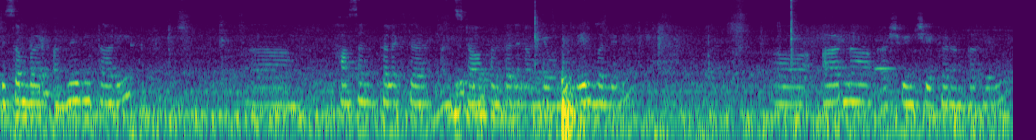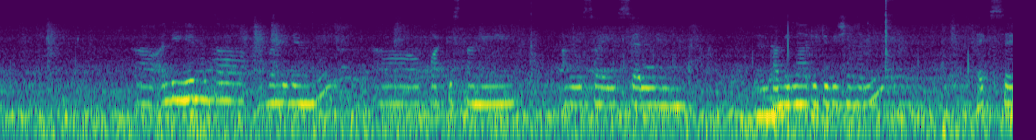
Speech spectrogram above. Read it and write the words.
ಡಿಸೆಂಬರ್ ಹದಿನೈದನೇ ತಾರೀಕು ಹಾಸನ್ ಕಲೆಕ್ಟರ್ ಅಂಡ್ ಸ್ಟಾಫ್ ಅಂತಲೇ ನಮಗೆ ಒಂದು ಮೇಲ್ ಬಂದಿದೆ ಆ, ಆರ್ನ ಅಶ್ವಿನ್ ಶೇಖರ್ ಅಂತ ಹೇಳಿ. ಅಲ್ಲಿ ಏನಂತ ಬಂದಿದೆ ಅಂದರೆ ಪಾಕಿಸ್ತಾನಿ ಐ ಎಸ್ ಐ ಸೆಲ್ ತಮಿಳ್ನಾಡು ಡಿವಿಷನಲ್ಲಿ ಎಕ್ಸ್ ಎ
